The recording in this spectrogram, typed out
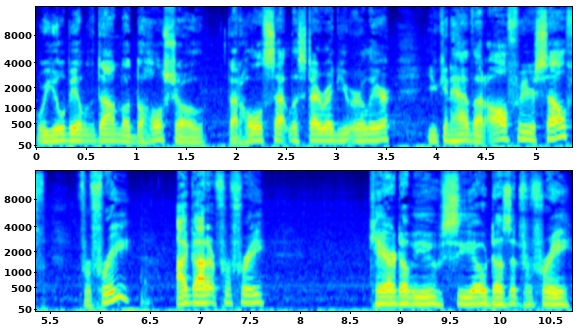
where you'll be able to download the whole show, that whole set list I read you earlier. You can have that all for yourself for free. I got it for free. KRWCO does it for free.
